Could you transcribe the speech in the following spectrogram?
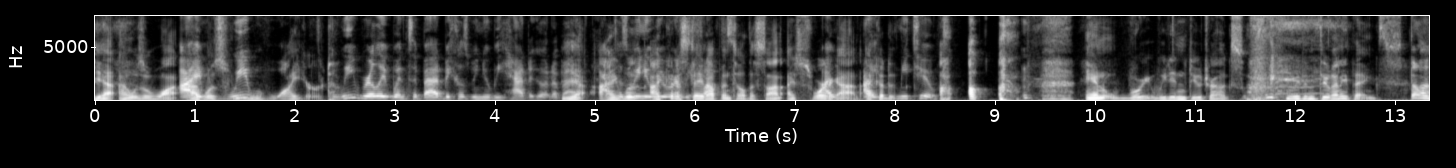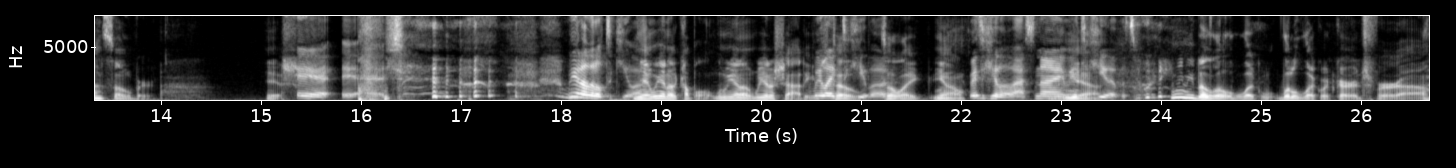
Yeah, I was wi- I, I- was we- wired. We really went to bed because we knew we had to go to bed. Yeah, I was. we knew I we could have stayed up until the sun. I swear to God, I, I, could. Me too. And we we didn't do drugs. we didn't do anything. Stone sober. Ish. Eh, ish. We had a little tequila. Yeah, we had a couple. We had a we had a shot each. We like to, tequila. To like you know, We had tequila last night. We had Yeah. tequila this morning. we need a little liquid, little liquid courage for uh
